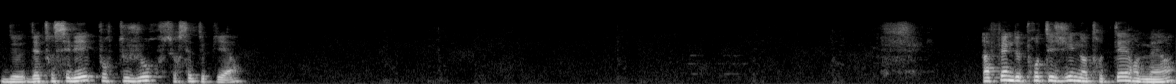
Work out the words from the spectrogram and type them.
d'être scellé pour toujours sur cette pierre. Afin de protéger notre terre-mère,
